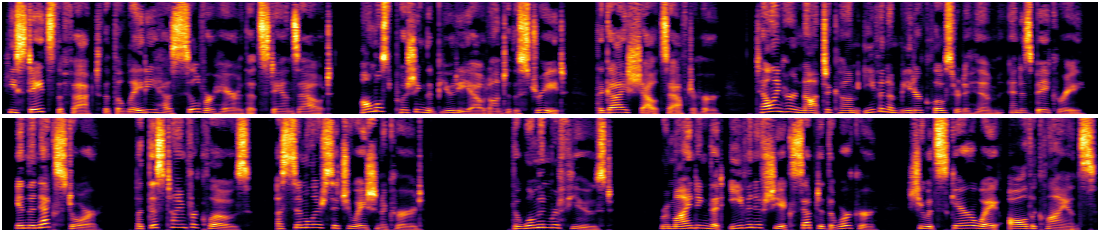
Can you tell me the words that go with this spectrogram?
He states the fact that the lady has silver hair that stands out. Almost pushing the beauty out onto the street, the guy shouts after her, telling her not to come even a meter closer to him and his bakery. In the next store, but this time for clothes, a similar situation occurred. The woman refused, reminding that even if she accepted the worker, she would scare away all the clients.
